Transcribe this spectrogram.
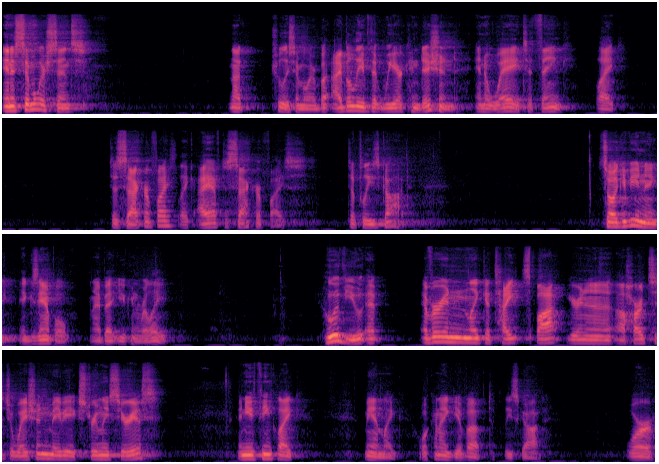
In a similar sense, not truly similar, but I believe that we are conditioned in a way to think like to sacrifice, like I have to sacrifice to please God. So I'll give you an example, and I bet you can relate. Who of you ever in like a tight spot, you're in a, a hard situation, maybe extremely serious, and you think like, man, like, what can I give up to please God? Or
